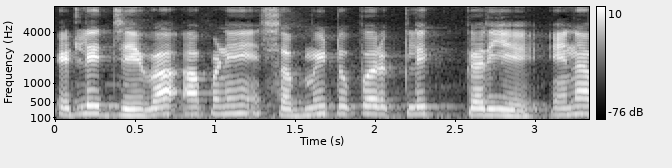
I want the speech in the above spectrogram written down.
એટલે જેવા આપણે સબમિટ ઉપર ક્લિક કરીએ, એના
